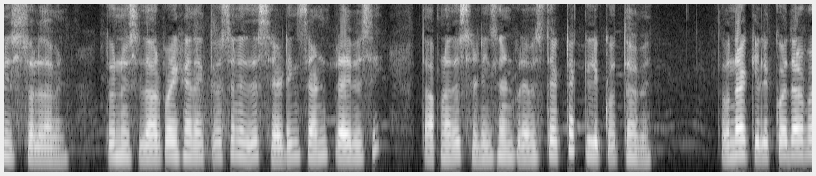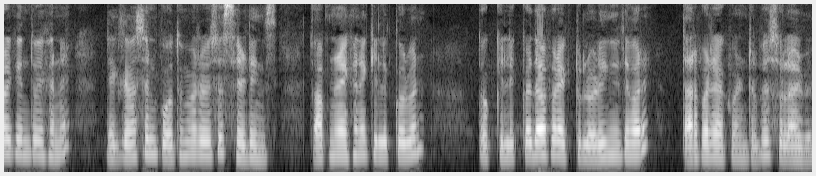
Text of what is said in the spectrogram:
নিচে চলে যাবেন। তো নিচে যাওয়ার পর এখানে দেখতে পাচ্ছেন যে সেটিংস অ্যান্ড প্রাইভেসি তো আপনাদের সেটিংস অ্যান্ড প্রাইভেসিতে একটা ক্লিক করতে হবে। তো আপনারা ক্লিক করে দেওয়ার পর কিন্তু এখানে দেখতে পাচ্ছেন প্রথমে রয়েছে সেটিংস তো আপনারা এখানে ক্লিক করবেন। তো ক্লিক করে দেওয়ার পর একটু লোডিং নিতে পারে, তারপরে এক ইন্টারফেস চলে আসবে।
